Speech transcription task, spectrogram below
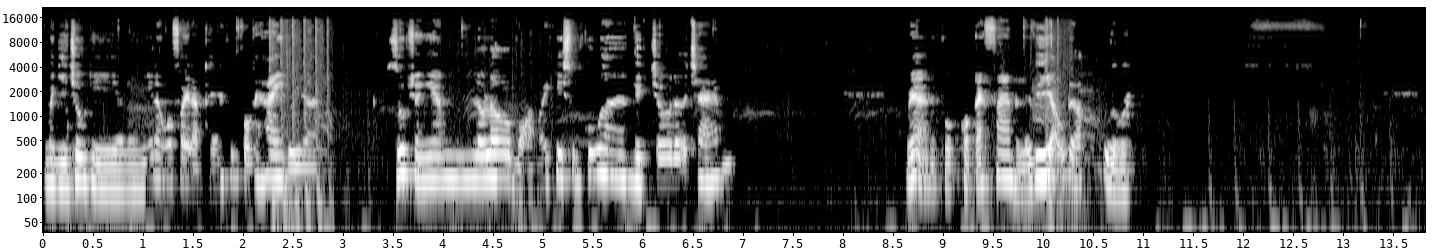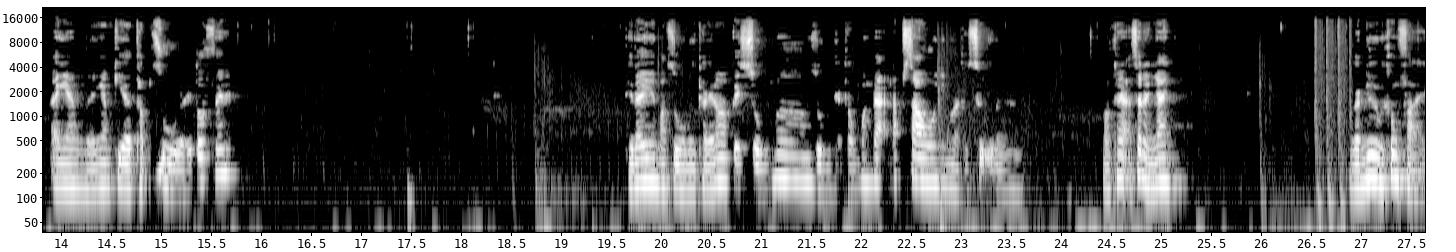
Mình nhìn chung thì mình nghĩ là Warfare làm thế cũng có cái hay vì là giúp cho anh em lâu lâu bỏ mấy cái súng cũ ra nghịch cho đỡ chán. Với lại có, có cái fan để lấy huy hiệu được. Ui rồi anh em người anh em kia thập dù đấy tốt phết đấy. Thì đây mặc dù mình thấy nó cái súng uh, dùng hệ thống băng đạn nắp sau nhưng mà thực sự là nó thay đạn rất là nhanh. Gần như mình không phải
